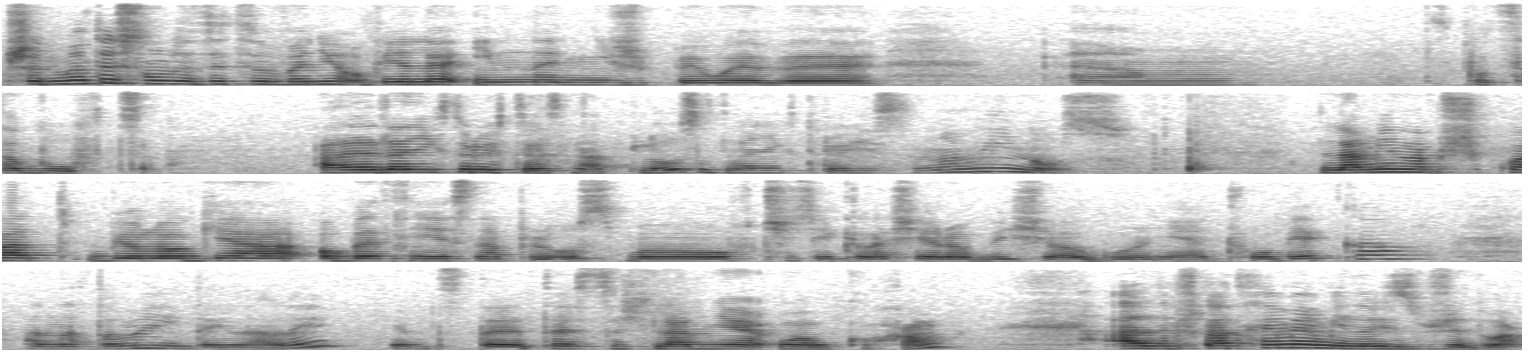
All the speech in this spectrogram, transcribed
przedmioty są zdecydowanie o wiele inne niż były w, em, w podstawówce. Ale dla niektórych to jest na plus, a dla niektórych jest to na minus. Dla mnie na przykład biologia obecnie jest na plus, bo w trzeciej klasie robi się ogólnie człowieka, anatomię i tak dalej, więc to, to jest coś dla mnie, wow, kocham. Ale na przykład chemia mi dość zbrzydła.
